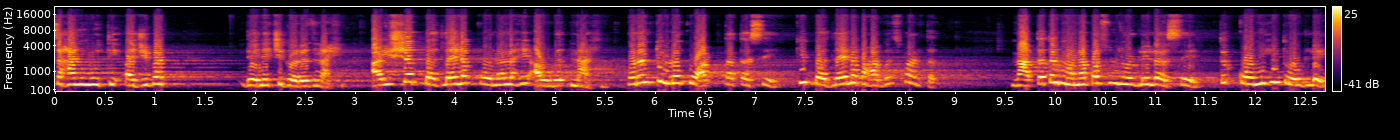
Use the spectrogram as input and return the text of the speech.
सहानुभूती अजिबात देण्याची गरज नाही. आयुष्यात बदलायला कोणालाही आवडत नाही. परंतु लोक वागतात असे की बदलायला भागच पाडतात नातं तर मनापासून जोडलेलं असेल तर कोणीही तोडले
